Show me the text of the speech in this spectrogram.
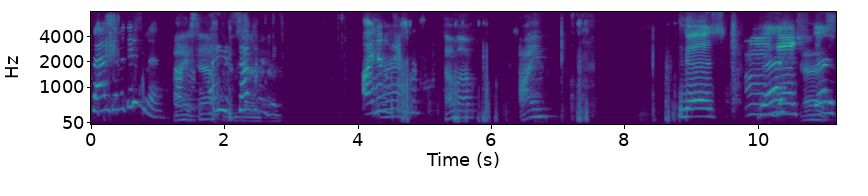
sen demediniz mi? Hayır, sak. Hayır dedim sen ben. dedin. Aynen. Tamam. Ayn. Göz. aa, Göz. Göz.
